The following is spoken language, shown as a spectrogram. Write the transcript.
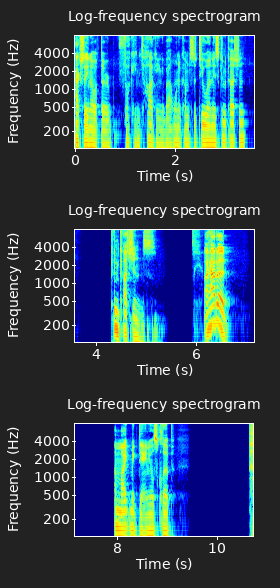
actually know what they're fucking talking about when it comes to Tua and his concussion. Concussions. I had a a Mike McDaniel's clip.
